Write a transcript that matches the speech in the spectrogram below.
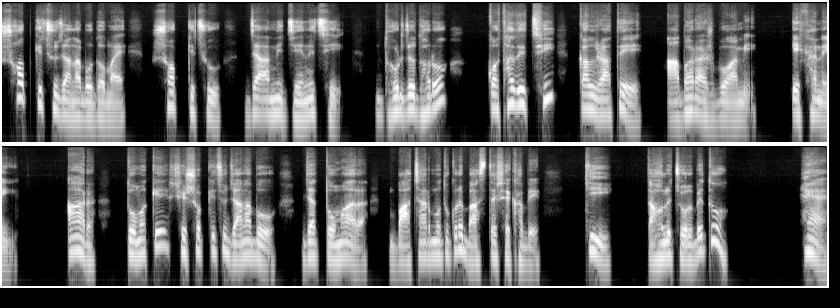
সবকিছু জানাব তোমায়, সবকিছু যা আমি জেনেছি। ধৈর্য ধরো, কথা দিচ্ছি, কাল রাতে আবার আসব আমি এখানেই। আর তোমাকে সেসব কিছু জানাব যা তোমার বাঁচার মতো করে বাঁচতে শেখাবে। কি, তাহলে চলবে তো? হ্যাঁ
